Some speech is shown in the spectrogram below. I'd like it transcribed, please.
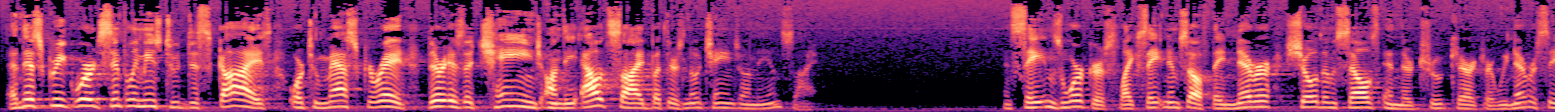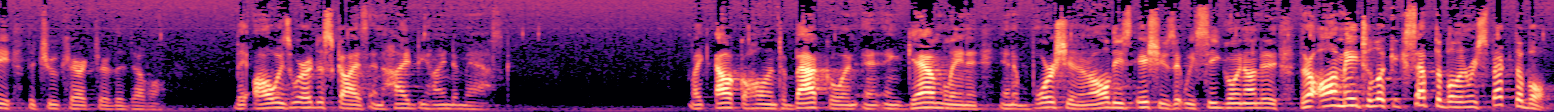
And this Greek word simply means to disguise or to masquerade. There is a change on the outside, but there's no change on the inside. And Satan's workers, like Satan himself, they never show themselves in their true character. We never see the true character of the devil. They always wear a disguise and hide behind a mask. Like alcohol and tobacco and, and, and gambling and, and abortion and all these issues that we see going on today, they're all made to look acceptable and respectable.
